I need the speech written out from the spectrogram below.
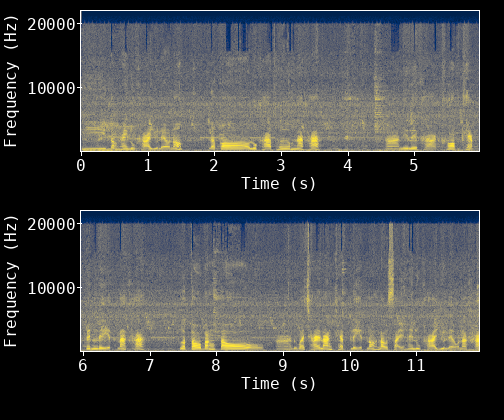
ที่ต้องให้ลูกค้าอยู่แล้วเนาะแล้วก็ลูกค้าเพิ่มนะคะอ่านี่เลยค่ะครอบแคปเป็นเลดนะคะ ตัวต่อบังตอ่าหรือว่าใช้ล่างแคปเลดเนาะเราใส่ให้ลูกค้าอยู่แล้วนะคะ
